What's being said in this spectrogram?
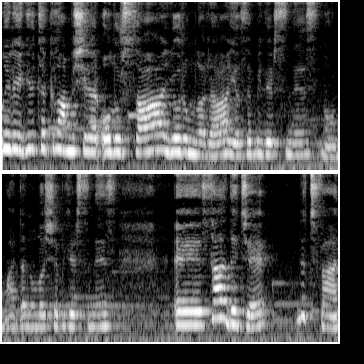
Konuyla ilgili takılan bir şeyler olursa yorumlara yazabilirsiniz. Normalden ulaşabilirsiniz. Ee, sadece lütfen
